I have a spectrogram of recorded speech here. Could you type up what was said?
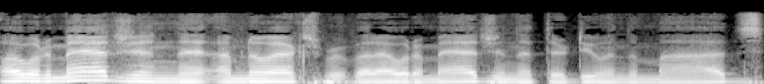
I would imagine that I'm no expert, but I would imagine that they're doing the mods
